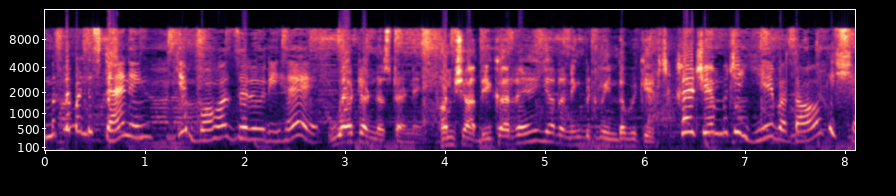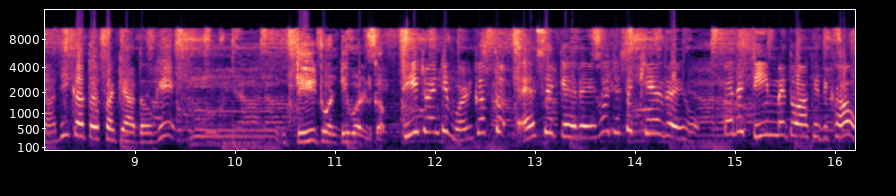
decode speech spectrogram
मतलब अंडरस्टैंडिंग ये बहुत ज़रूरी है। व्हाट अंडरस्टैंडिंग हम शादी कर रहे हैं या रनिंग बिटवीन द विकेट्स खैर शुएब मुझे ये बताओ कि शादी का तोहफा क्या दोगे? T twenty world cup T twenty world cup तो ऐसे कह रहे हो जैसे खेल रहे हो। पहले टीम में तो आके दिखाओ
